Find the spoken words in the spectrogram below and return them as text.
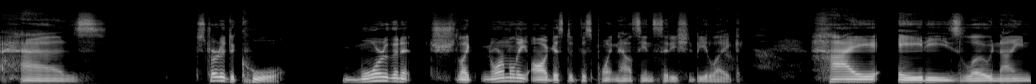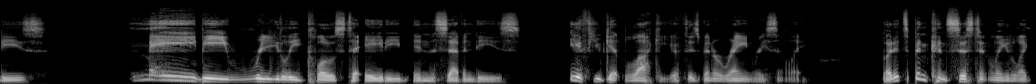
has started to cool more than it sh- like normally August at this point in Halcyon City should be like oh, high 80s, low 90s, maybe really close to 80 in the 70s if you get lucky, if there's been a rain recently but it's been consistently like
